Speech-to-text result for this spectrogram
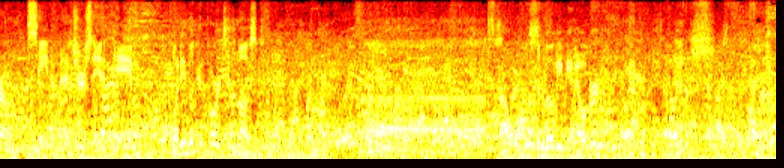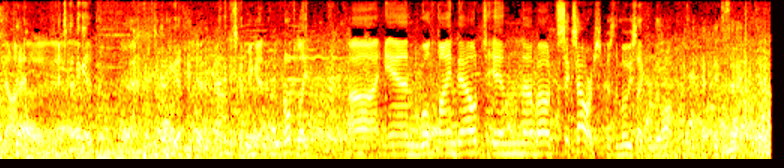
From seeing Avengers Endgame. What are you looking forward to the most? The movie being over? no, it's going to be good. It's going to be good. I think it's going to be good. Hopefully. Uh, and we'll find out in about six hours because the movie's like really long. exactly.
